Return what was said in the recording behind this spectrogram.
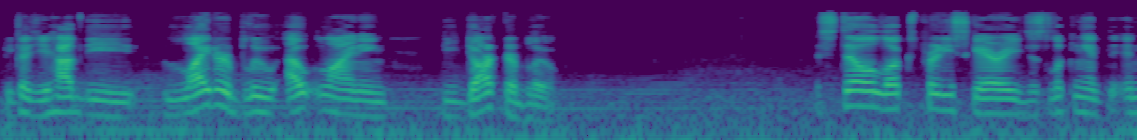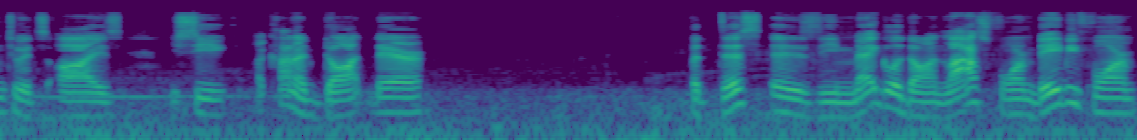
because you have the lighter blue outlining the darker blue. It still looks pretty scary just looking at, into its eyes. You see a kind of dot there. But this is the Megalodon last form, baby form.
